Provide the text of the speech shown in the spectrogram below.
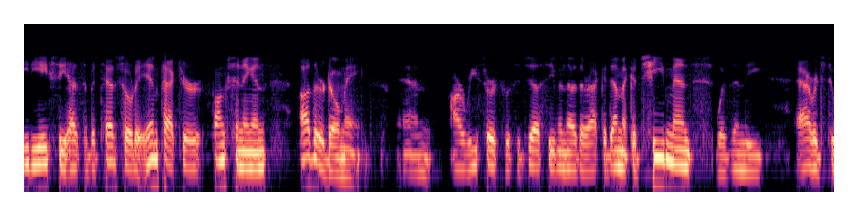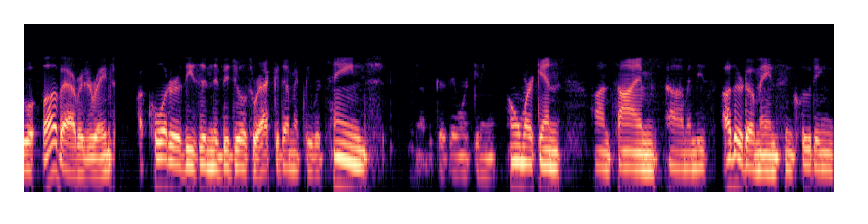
ADHD has the potential to impact your functioning in other domains. And our research would suggest even though their academic achievements was in the average to above average range, a quarter of these individuals were academically retained you know, because they weren't getting homework in on time. Um, and these other domains, including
